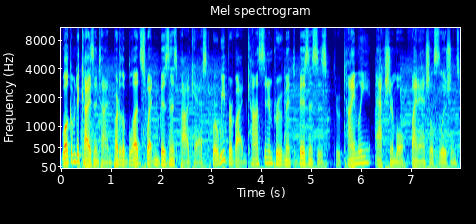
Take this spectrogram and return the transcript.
Welcome to Kaizen Time, part of the Blood, Sweat, and Business podcast, where we provide constant improvement to businesses through timely, actionable financial solutions.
